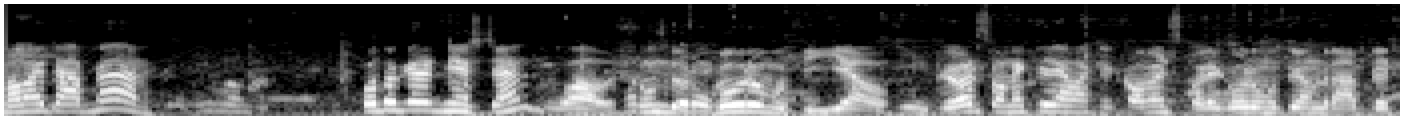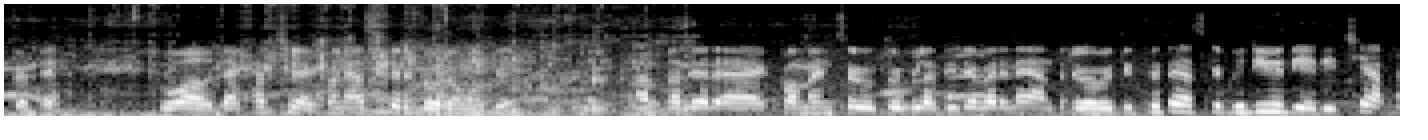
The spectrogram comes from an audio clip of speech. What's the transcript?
মামা এটা আপনার? মামা। কত ক্যারেট নিয়ে এসছেন? ওয়াও সুন্দর গৌরমতি ইয়াও। ভিউয়ার্স অনেকেই আমাকে কমেন্টস করে গৌরমতি আমরা আপডেট পেতে। ওয়াও দেখাচ্ছি এখন আজকের গৌরমতি। আপনাদের কমেন্টসের উত্তরগুলো দিতে পারি না আন্তরিকভাবে দিক থেকে আজকে ভিডিও দিয়ে দিচ্ছি। আপনি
